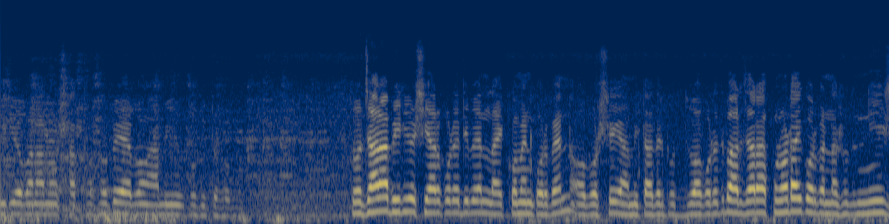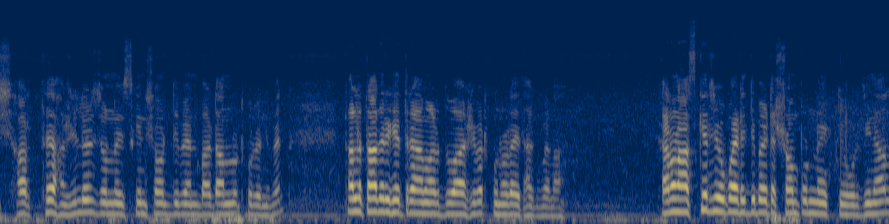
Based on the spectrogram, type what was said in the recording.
ভিডিও বানানোর সার্থক হবে এবং আমি উপকৃত হব। তো যারা ভিডিও শেয়ার করে দিবেন লাইক কমেন্ট করবেন, অবশ্যই আমি তাদের দোয়া করে দেবো। আর যারা কোনোটাই করবেন না, শুধু নিজ স্বার্থে হাসিলের জন্য স্ক্রিনশট দিবেন বা ডাউনলোড করে নেবেন, তাহলে তাদের ক্ষেত্রে আমার দোয়া আশীর্বাদ কোনোটাই থাকবে না। কারণ আজকের যে উপায়টি দেবে, এটা সম্পূর্ণ একটি অরিজিনাল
